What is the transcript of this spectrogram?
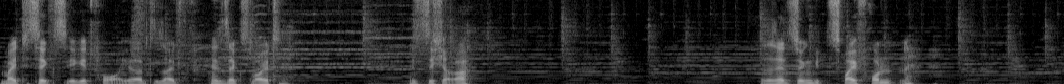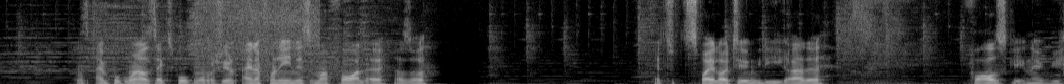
Mighty Six, ihr geht vor, ihr seid sechs Leute. Ist sicherer. Das jetzt irgendwie zwei Fronten. Das ein Pokémon aus sechs Pokémon bestehen und einer von ihnen ist immer vorne. Also jetzt zwei Leute irgendwie, die gerade vorausgehen irgendwie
